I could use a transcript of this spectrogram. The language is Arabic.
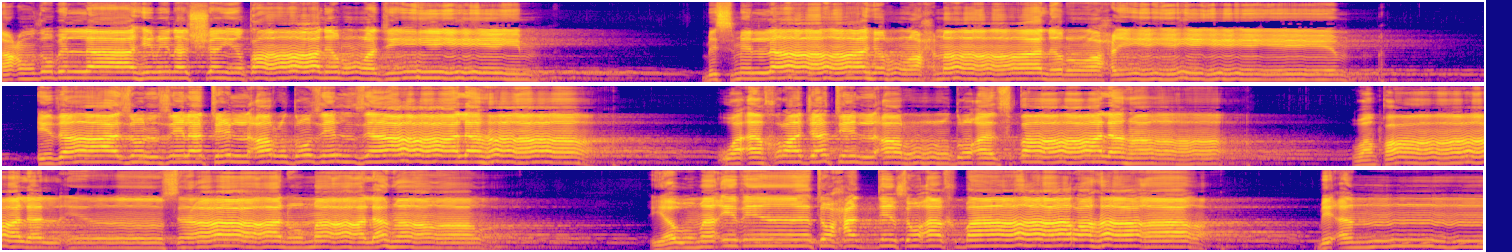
أعوذ بالله من الشيطان الرجيم. بسم الله الرحمن الرحيم. إذا زلزلت الأرض زلزالها وأخرجت الأرض أثقالها وقال الإنسان ما لها يومئذ تحدث أخبارها بأن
